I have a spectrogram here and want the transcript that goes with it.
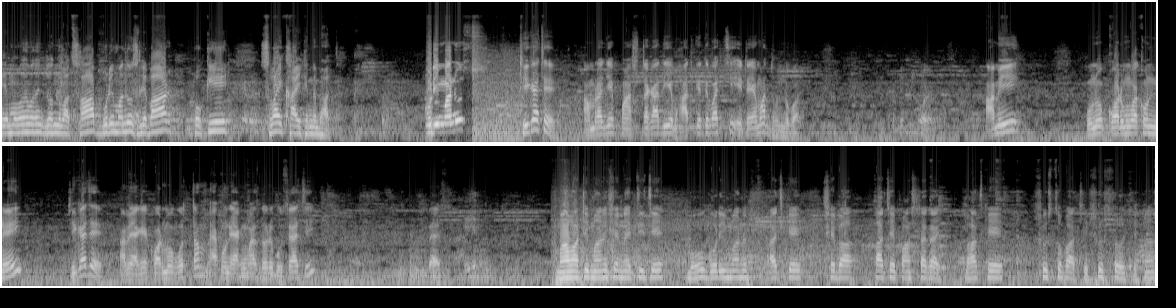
এই মমতা ব্যানার্জি ধন্যবাদ। সব গরিব মানুষ লেবার ফকির সবাই খায় এখানে ভাত। গরিব মানুষ ঠিক আছে? আমরা যে পাঁচ টাকা দিয়ে ভাত খেতে পাচ্ছি এটাই আমার ধন্যবাদ। আমি কোনো কর্ম এখন নেই। ঠিক আছে? আমি আগে কর্ম করতাম এখন এক মাস ধরে বসে আছি। ব্যাস। মামাটি মানুষের নেতৃত্বে বহু গরিব মানুষ আজকে সেবা পাচ্ছে পাঁচ টাকায়। ভাত খেয়ে সুস্থ পাচ্ছে সুস্থ হচ্ছে হ্যাঁ?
